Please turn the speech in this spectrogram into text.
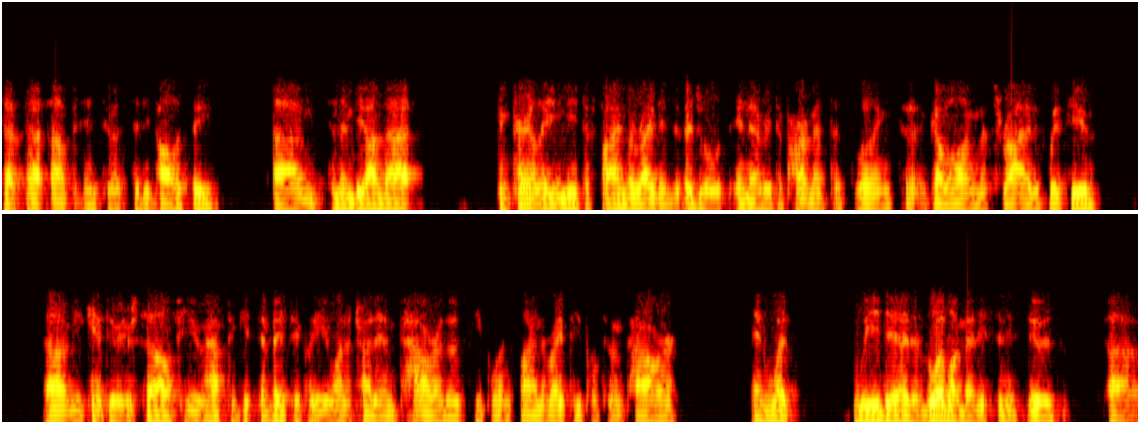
set that up into a city policy. Um, and then beyond that, concurrently, you need to find the right individuals in every department that's willing to go along this ride with you. Um, you can't do it yourself. You have to get, and basically, you want to try to empower those people and find the right people to empower. And what we did, and what many cities do, is uh,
